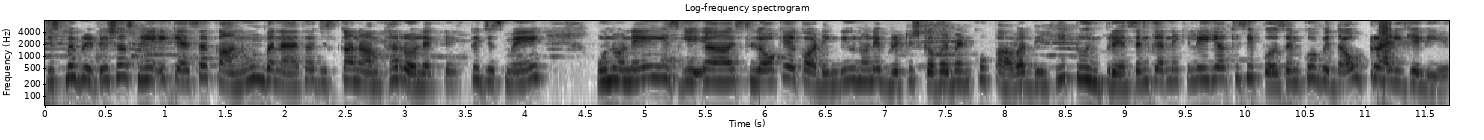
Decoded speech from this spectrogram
जिसमें ब्रिटिशर्स ने एक ऐसा कानून बनाया था जिसका नाम था रोलेक्ट एक्ट जिसमें उन्होंने इस इस लॉ के अकॉर्डिंगली उन्होंने ब्रिटिश गवर्नमेंट को पावर दी थी टू इम्प्रेजेंट करने के लिए या किसी पर्सन को विदाउट ट्रायल के लिए।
